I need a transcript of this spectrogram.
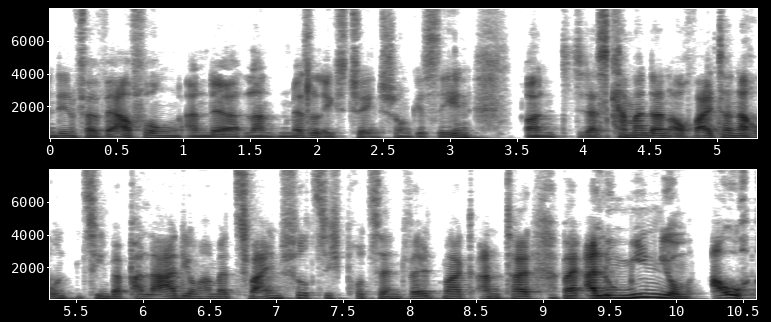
in den Verwerfungen an der London Metal Exchange schon gesehen. Und das kann man dann auch weiter nach unten ziehen. Bei Palladium haben wir 42 Prozent Weltmarktanteil. Bei Aluminium auch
